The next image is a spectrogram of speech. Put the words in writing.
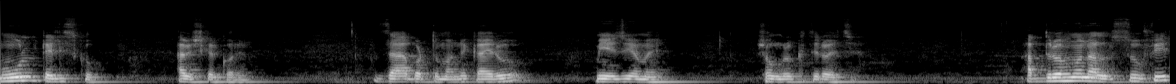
মূল টেলিস্কোপ আবিষ্কার করেন, যা বর্তমানে কায়রো মিউজিয়ামে সংরক্ষিত রয়েছে। আব্দুর রহমান আল সুফির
